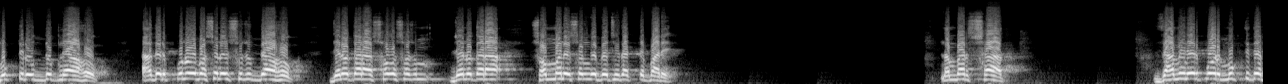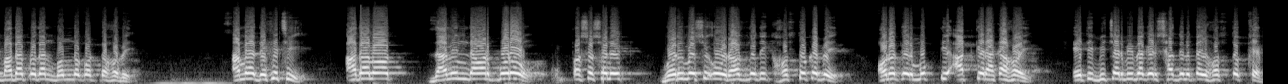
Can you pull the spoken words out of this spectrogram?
মুক্তির উদ্যোগ নেওয়া হোক, তাদের পুনর্বাসনের সুযোগ দেওয়া হোক, যেন তারা যেন তারা সম্মানের সঙ্গে বেঁচে থাকতে পারে। নাম্বার সাত, জামিনের পর মুক্তিতে বাধা প্রদান বন্ধ করতে হবে। আমরা দেখেছি আদালত জামিন দেওয়ার পরও প্রশাসনিক গরিমসি ও রাজনৈতিক হস্তক্ষেপে অনেকের মুক্তি আটকে রাখা হয়। এটি বিচার বিভাগের স্বাধীনতায় হস্তক্ষেপ।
